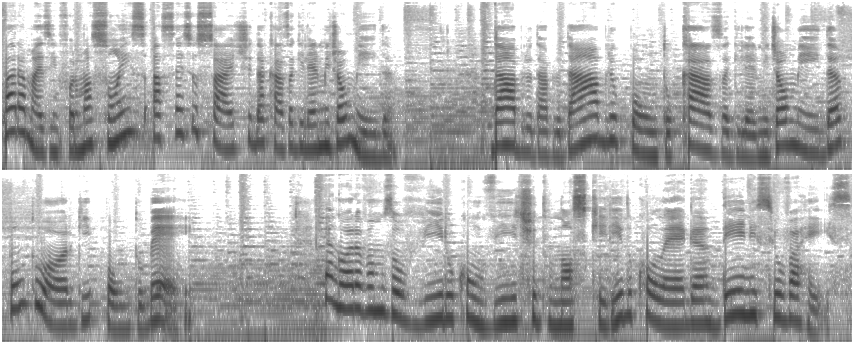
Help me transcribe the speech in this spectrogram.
Para mais informações, acesse o site da Casa Guilherme de Almeida www.casaguilhermedealmeida.org.br. E agora vamos ouvir o convite do nosso querido colega Denis Silva Reis.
